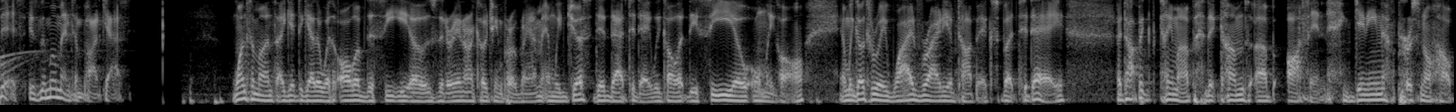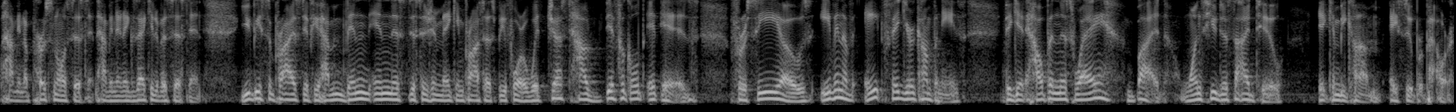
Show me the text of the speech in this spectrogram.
This is the Momentum Podcast. Once a month, I get together with all of the CEOs that are in our coaching program, and we just did that today. We call it the CEO only call, and we go through a wide variety of topics. But today, a topic came up that comes up often getting personal help, having a personal assistant, having an executive assistant. You'd be surprised if you haven't been in this decision making process before with just how difficult it is for CEOs, even of eight figure companies, to get help in this way. But once you decide to, it can become a superpower.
